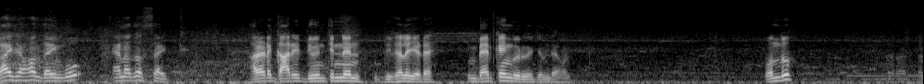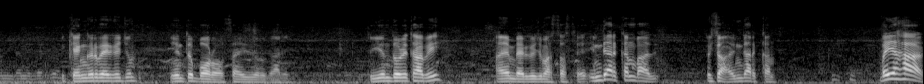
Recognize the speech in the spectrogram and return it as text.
গাইস, এখন যাইবো অ্যানাদার সাইড আর একটা গাড়ি দুই, তিন নেন দি ফেলে যেটা। ব্যাট ক্যাং করে গেছিলাম দেখুন বন্ধু? ক্যাং করে বের গেছিলাম ইন তো বড় সাইজের গাড়ি। তুই ইন দৌড়ে থাকবি আমি বের গেছি আস্তে আস্তে। ইন্ডিয়ার কান বাজ বুঝছ ইন্ডিয়ার কান ভাইয়া হার।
